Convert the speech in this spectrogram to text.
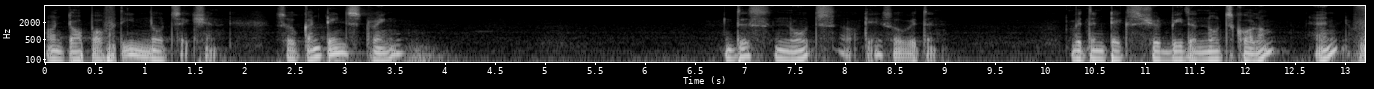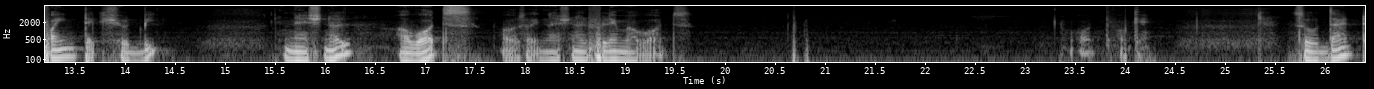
on top of the note section. So contain string. This notes okay so within within text should be the notes column. And find text should be national awards oh sorry national film awards. Okay. So that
